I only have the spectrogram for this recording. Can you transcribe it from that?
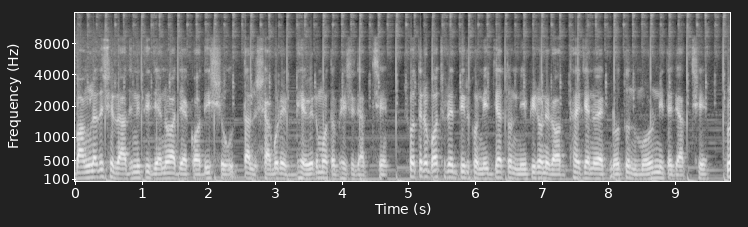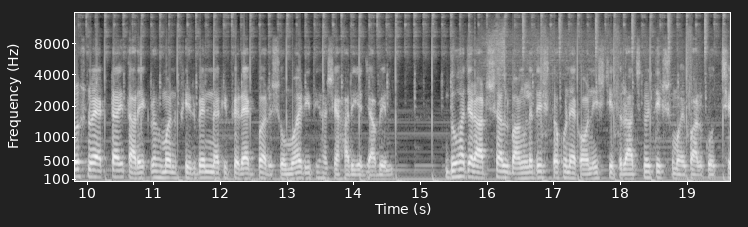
বাংলাদেশের রাজনীতি যেন আজ এক অদৃশ্য উত্তাল সাগরের ঢেউয়ের মতো ভেসে যাচ্ছে। সতেরো বছরের দীর্ঘ নির্যাতন নিপীড়নের অধ্যায় যেন এক নতুন মোড় নিতে যাচ্ছে। প্রশ্ন একটাই, তারেক রহমান ফিরবেন নাকি ফের একবার সময়ের ইতিহাসে হারিয়ে যাবেন? দু হাজার আট সাল বাংলাদেশ তখন এক অনিশ্চিত রাজনৈতিক সময় পার করছে।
